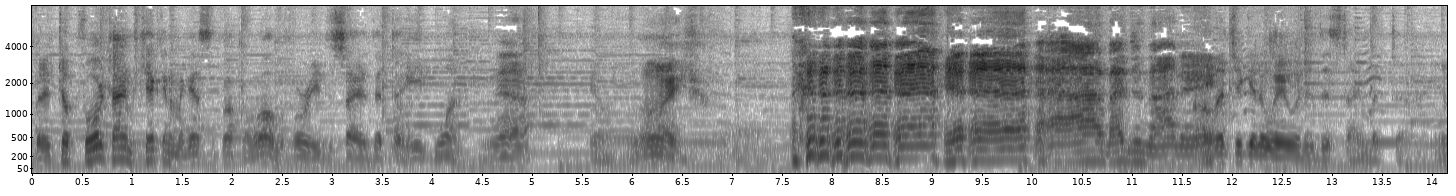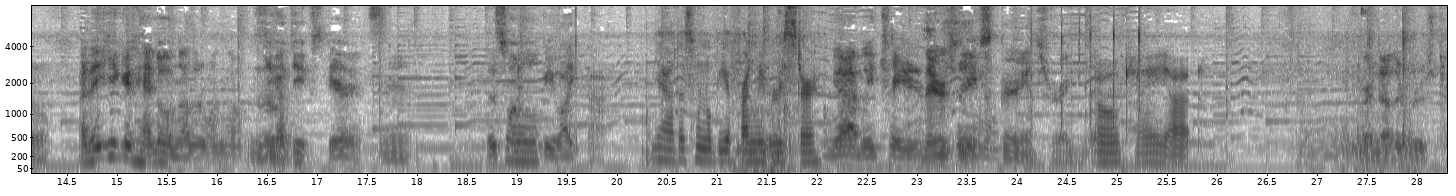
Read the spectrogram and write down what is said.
but it took four times kicking him against the fucking wall before he decided that uh, he'd won. Yeah. You know, all right. Imagine that, eh? I'll let you get away with it this time, but uh, you know, I think you could handle another one though. 'cause You got the experience. mm, This one won't be like that. Yeah, this one will be a friendly rooster. Yeah, we traded. there's the traded them. experience right there Okay, yeah. for another rooster.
